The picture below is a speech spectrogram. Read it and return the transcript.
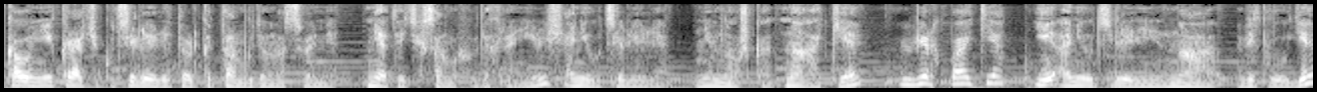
колонии крачек уцелели только там, где у нас с вами нет этих самых водохранилищ. Они уцелели немножко на Оке, вверх по Оке, и они уцелели на Ветлуге,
